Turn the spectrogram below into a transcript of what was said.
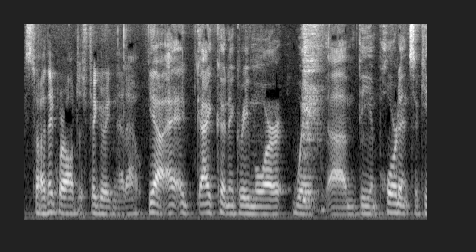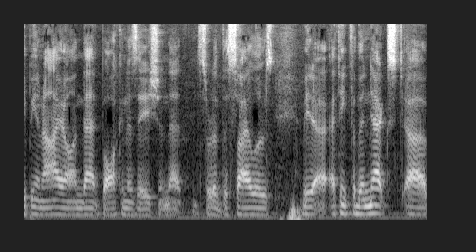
So I think we're all just figuring that out. Yeah, I, I couldn't agree more with um, the importance of keeping an eye on that balkanization, that sort of the silos. I mean, I think for the next uh,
